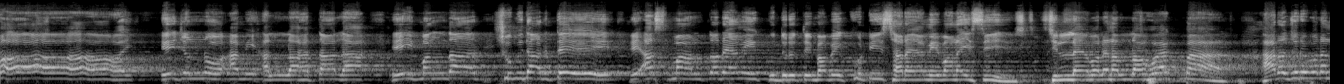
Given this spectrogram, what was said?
হয়। এই জন্য আমি আল্লাহ তালা এই বান্দার সুবিধার্থে এই আসমান তরে আমি কুদরতি ভাবে খুঁটি ছাড়াই আমি বানাইছি। চিল্লায় বলেন আল্লাহ আকবার, আরও জোরে বলেন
